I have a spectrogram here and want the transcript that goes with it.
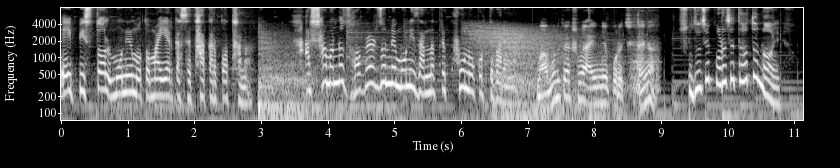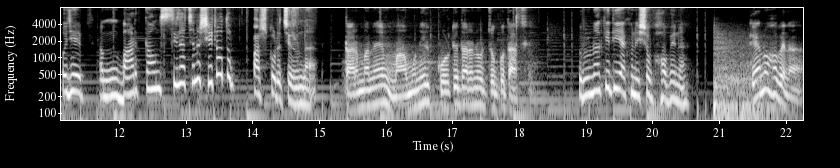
এই পিস্তল মনির মতো মাইয়ার কাছে থাকার কথা না। আর সামান্য ঝগড়ার জন্য মনি জান্নাতরে খুনও করতে পারে না। মামুন তো একসময় আইন নিয়ে পড়েছে তাই না? শুধু যে পড়েছে তা তো নয় ওই যে বার কাউন্সিল আছে না সেটাও তো পাশ করেছে রুনা। তার মানে মামুনির কোর্টে দাঁড়ানোর যোগ্যতা আছে। রুনাকে দিয়ে এখন এসব হবে না। কেন হবে না?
